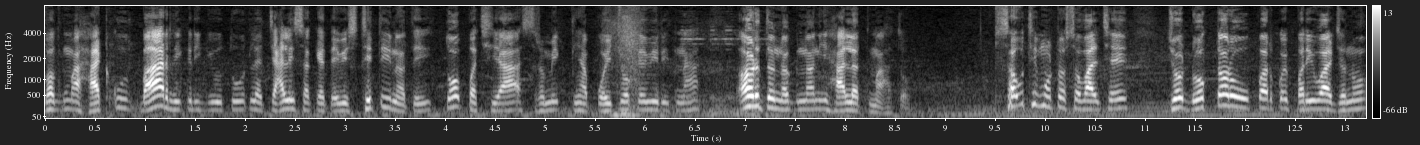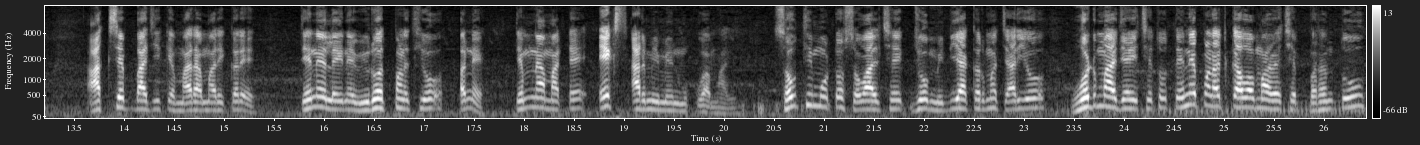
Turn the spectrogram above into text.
પગમાં હાડકું બહાર નીકળી ગયું હતું, એટલે ચાલી શકે તેવી સ્થિતિ નથી તો પછી આ શ્રમિક ત્યાં પહોંચ્યો કેવી રીતના? અર્ધનગ્નની હાલતમાં હતો. સૌથી મોટો સવાલ છે, જો ડોક્ટરો ઉપર કોઈ પરિવારજનો આક્ષેપબાજી કે મારામારી કરે, તેને લઈને વિરોધ પણ થયો અને તેમના માટે એક્સ આર્મી મેન મૂકવામાં આવ્યું સૌથી મોટો સવાલ છે, જો મીડિયા કર્મચારીઓ વોર્ડમાં જાય છે, તો તેને પણ અટકાવવામાં આવે છે, પરંતુ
